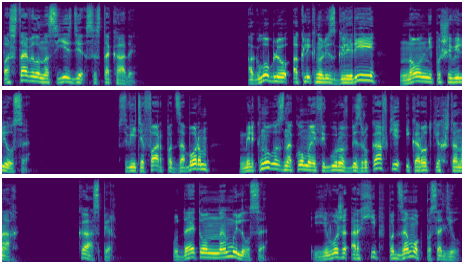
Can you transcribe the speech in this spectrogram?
поставило на съезде с эстакады. Оглоблю окликнули с галереи, но он не пошевелился. В свете фар под забором мелькнула знакомая фигура в безрукавке и коротких штанах. Каспер. Куда это он намылился? Его же Архип под замок посадил.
